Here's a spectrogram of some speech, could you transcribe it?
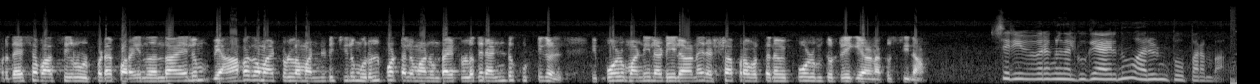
പ്രദേശവാസികൾ ഉൾപ്പെടെ പറയുന്നത്. എന്തായാലും വ്യാപകമായിട്ടുള്ള മണ്ണിടിച്ചിലും ഉരുൾപൊട്ടലുമാണ് ഉണ്ടായിട്ടുള്ളത്. രണ്ട് കുട്ടികൾ ഇപ്പോഴും മണ്ണിനടിയിലാണ്. രക്ഷാപ്രവർത്തനം ഇപ്പോഴും തുടരുകയാണ്. ക്രിസ്റ്റീന. ശരി വിവരങ്ങൾ നൽകുകയായിരുന്നു അരുൺ പൂപ്പറമ്പ.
